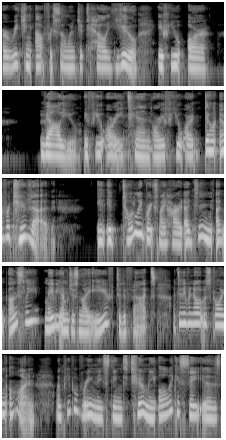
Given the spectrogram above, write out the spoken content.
or reaching out for someone to tell you if you are value, if you are a 10, or if you are, don't ever do that. It, it totally breaks my heart. I didn't, I, honestly, maybe I'm just naive to the fact. I didn't even know it was going on. When people bring these things to me, all I can say is,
